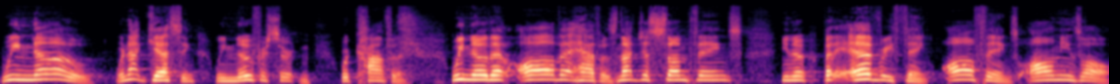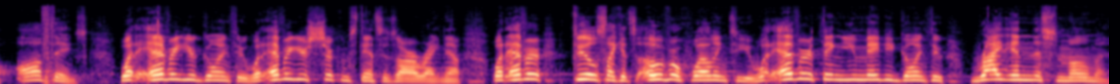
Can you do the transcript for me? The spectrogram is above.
We know, we're not guessing, we know for certain, we're confident. We know that all that happens, not just some things, you know, but everything, all things, all means all, all things whatever you're going through, whatever your circumstances are right now, whatever feels like it's overwhelming to you, whatever thing you may be going through right in this moment,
